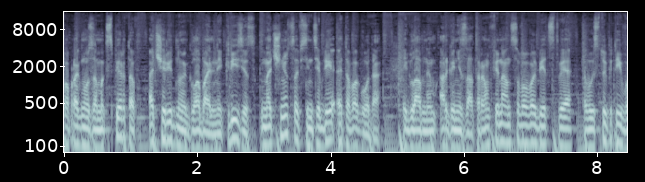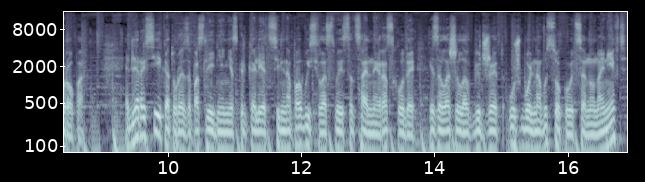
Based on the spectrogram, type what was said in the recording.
По прогнозам экспертов, очередной глобальный кризис начнется в сентябре этого года, и главным организатором финансового бедствия выступит Европа. Для России, которая за последние несколько лет сильно повысила свои социальные расходы и заложила в бюджет уж больно высокую цену на нефть,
